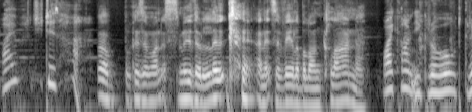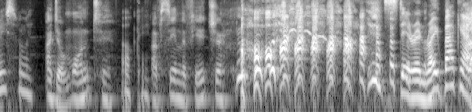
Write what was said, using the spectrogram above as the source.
Why would you do that? Well, because I want a smoother look, and it's available on Klarna. Why can't you grow old gracefully? I don't want to. Okay. I've seen the future. Staring right back at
